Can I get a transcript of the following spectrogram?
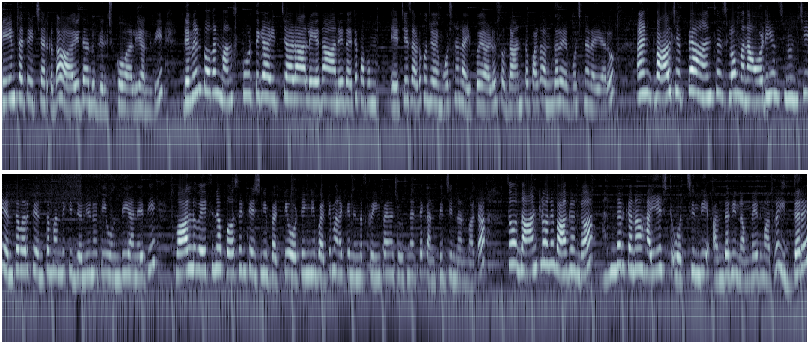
గేమ్స్ అయితే ఇచ్చారు కదా ఆయుధాలు గెలుచుకోవాలి అనేది డెమెన్ పవన్ మనస్ఫూర్తిగా ఇచ్చాడా లేదా అనేది అయితే పాపం ఏడ్ చేశాడు కొంచెం ఎమోషనల్ అయిపోయాడు. సో దాంతోపాటు అందరూ ఎమోషనల్ అయ్యారు. అండ్ వాళ్ళు చెప్పే ఆన్సర్స్లో మన ఆడియన్స్ నుంచి ఎంతవరకు ఎంతమందికి జెన్యునిటీ ఉంది అనేది వాళ్ళు వేసిన పర్సంటేజ్ని బట్టి ఓటింగ్ని బట్టి మనకి నిన్న స్క్రీన్ పైన చూసినట్టే కనిపించింది అనమాట సో దాంట్లోనే భాగంగా అందరికన్నా హైయెస్ట్ వచ్చింది అందరిని నమ్మేది మాత్రం ఇద్దరే.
